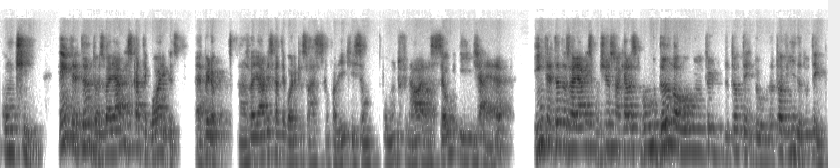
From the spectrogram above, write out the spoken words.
contínuo. Entretanto, as variáveis categóricas, é, perdão, as variáveis categóricas são essas que eu falei, que são ponto final, elas são e já era. Entretanto, as variáveis contínuas são aquelas que vão mudando ao longo do teu, do teu do, da tua vida, do tempo.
